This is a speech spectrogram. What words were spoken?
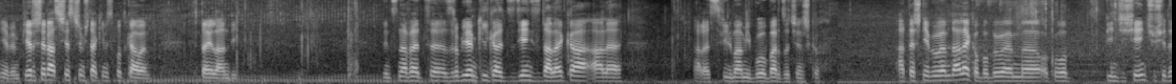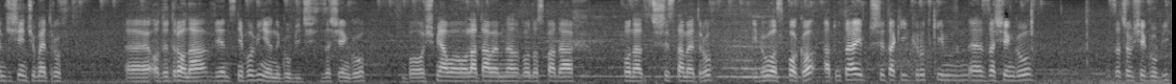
Nie wiem, pierwszy raz się z czymś takim spotkałem w Tajlandii. Więc nawet e, zrobiłem kilka zdjęć z daleka, ale, ale z filmami było bardzo ciężko. A też nie byłem daleko, bo byłem e, około 50-70 metrów e, od drona, więc nie powinien gubić zasięgu, bo śmiało latałem na wodospadach ponad 300 metrów i było spoko, a tutaj przy takim krótkim e, zasięgu zaczął się gubić.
